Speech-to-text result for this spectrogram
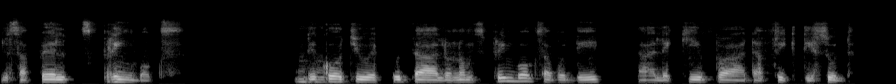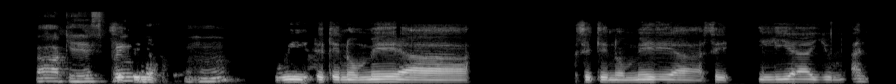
il s'appelle Springboks. Dès mhm. que tu écoutes euh, le nom Springboks, ça veut dire euh, l'équipe euh, d'Afrique du Sud. Ah, ok, C'était, Springbok. Mhm, oui, c'était nommé, c'était nommé, il y a une ant-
